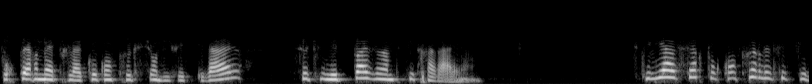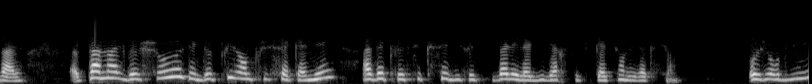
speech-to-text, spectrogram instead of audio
pour permettre la co-construction du festival, ce qui n'est pas un petit travail. Ce qu'il y a à faire pour construire le festival, euh, pas mal de choses et de plus en plus chaque année avec le succès du festival et la diversification des actions. Aujourd'hui,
